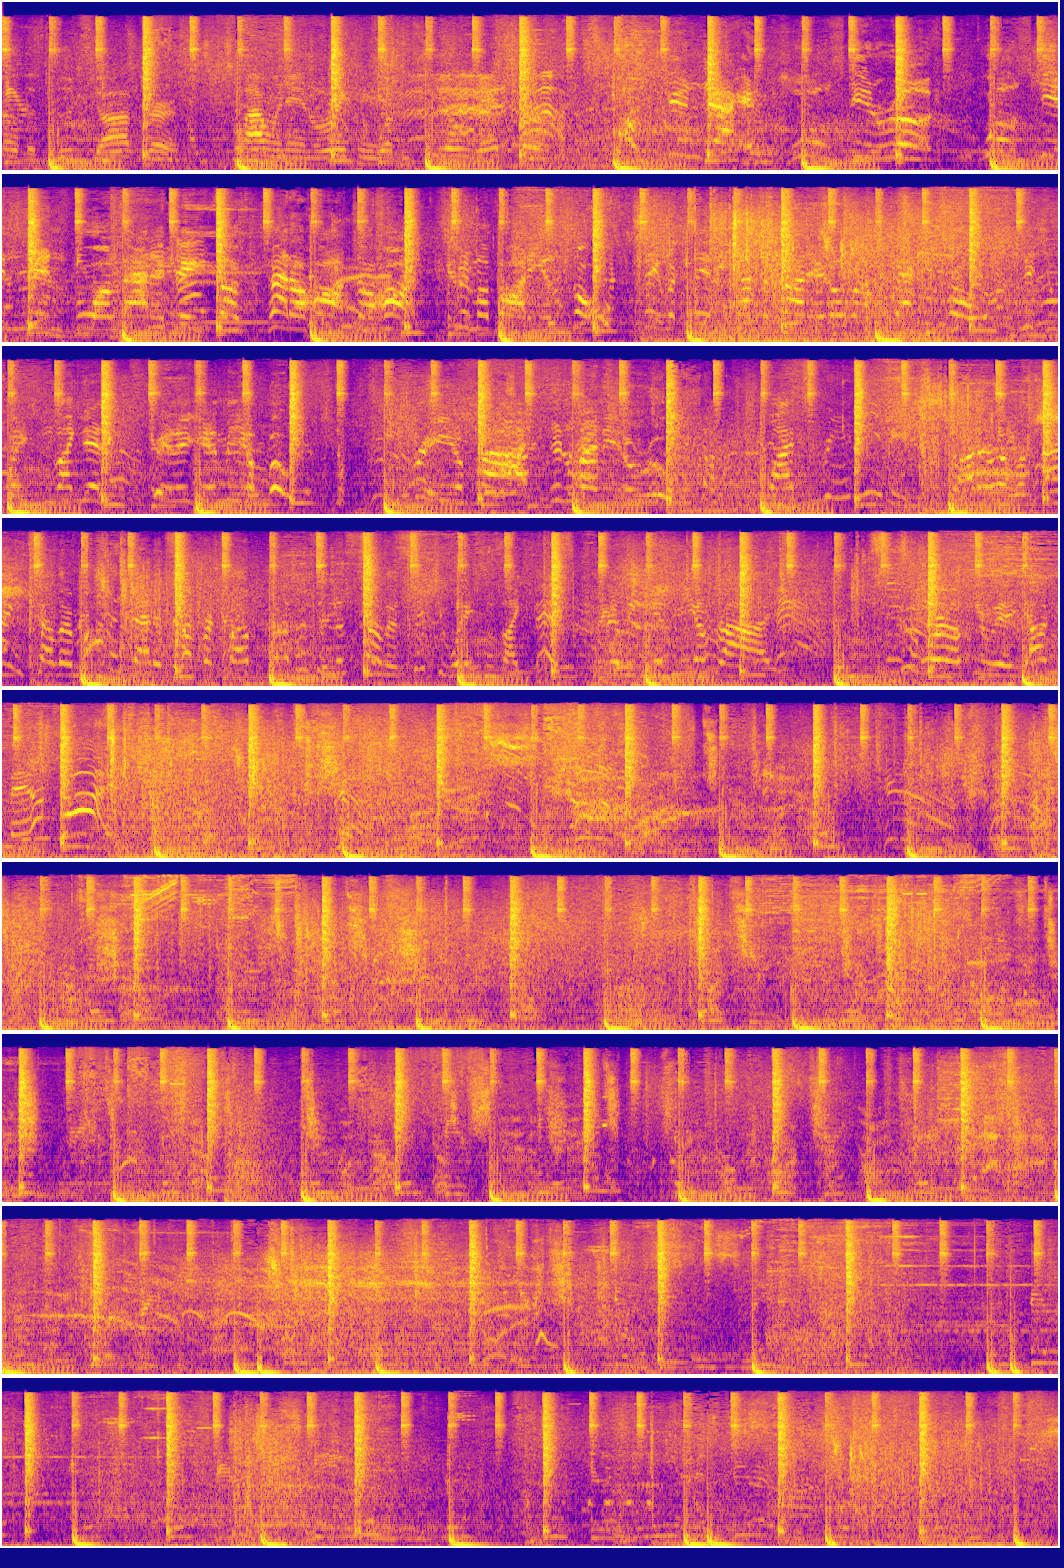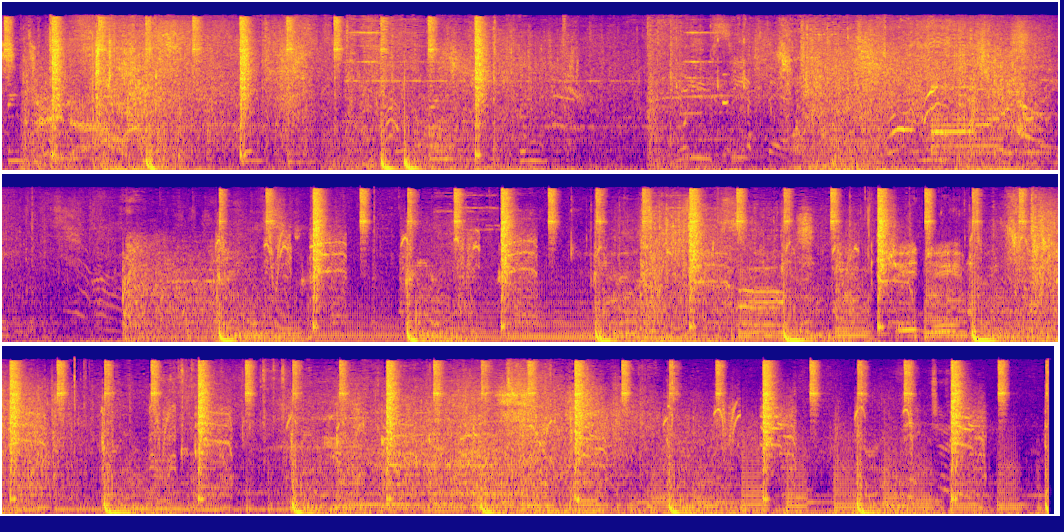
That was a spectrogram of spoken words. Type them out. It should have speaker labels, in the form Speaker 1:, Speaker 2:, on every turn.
Speaker 1: of the good God's earth. Plowing and raking what we killed at birth.
Speaker 2: Wolfskin jacket, wolfskin rug, wolfskin mittens for a latter day thug. Had a heart to heart, with my body and soul. They were clearly undecided over who had control. Situations like this really
Speaker 1: GG.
